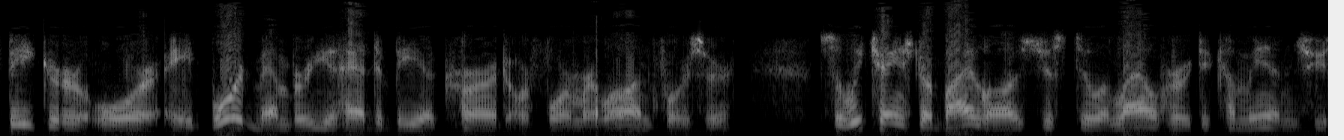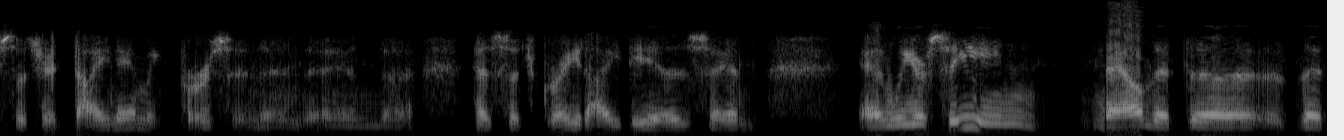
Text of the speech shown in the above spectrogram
speaker or a board member, you had to be a current or former law enforcer. So we changed our bylaws just to allow her to come in. She's such a dynamic person and and uh, has such great ideas and and we are seeing now that uh, that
